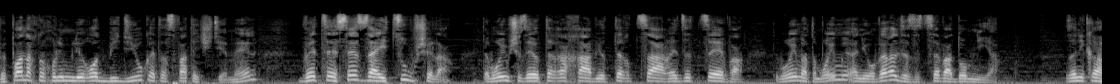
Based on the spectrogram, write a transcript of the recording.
ופה אנחנו יכולים לראות בדיוק את השפת HTML, ו-CSS זה העיצוב שלה. אתם רואים שזה יותר רחב, יותר צר, איזה צבע. אתם רואים, אתם רואים, אני עובר על זה, זה צבע אדום נהיה. זה נקרא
